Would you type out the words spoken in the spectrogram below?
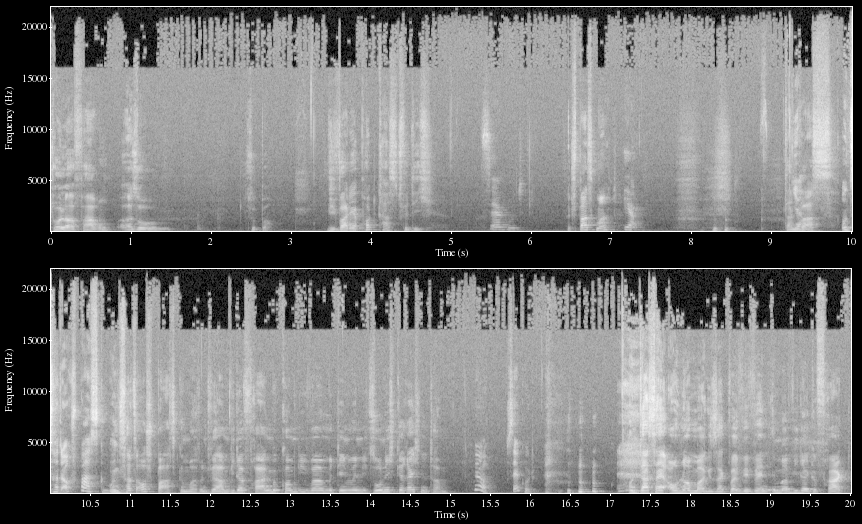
tolle Erfahrung. Also super. Wie war der Podcast für dich? Sehr gut. Hat Spaß gemacht? Ja. Dann Ja, war's. Uns hat auch Spaß gemacht. Uns hat es auch Spaß gemacht und wir haben wieder Fragen bekommen, die wir, mit denen wir nicht, so nicht gerechnet haben. Ja, sehr gut. Und das sei auch nochmal gesagt, weil wir werden immer wieder gefragt,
